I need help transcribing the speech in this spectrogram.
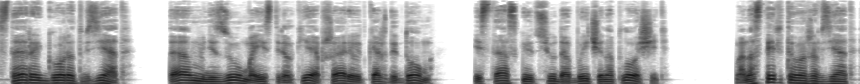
Старый город взят. Там внизу мои стрелки обшаривают каждый дом и стаскивают всю добычу на площадь. Монастырь тоже взят.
